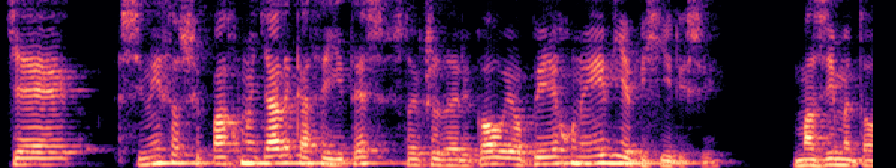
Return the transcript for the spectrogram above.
Και συνήθως υπάρχουν και άλλοι καθηγητές στο εξωτερικό οι οποίοι έχουν η ίδια επιχείρηση μαζί με το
